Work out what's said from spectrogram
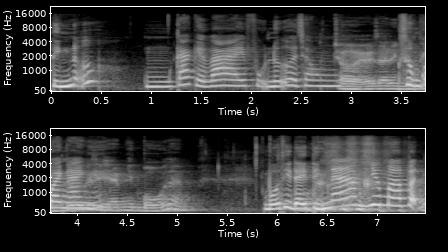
tính nữ các cái vai phụ nữ ở trong trời ơi gia đình Xung quanh anh cái gì em nhìn bố rồi bố thì đầy tính nam nhưng mà vẫn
